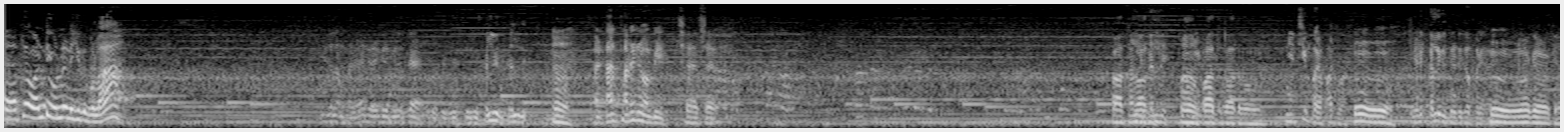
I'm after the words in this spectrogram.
எத்தனை வண்டி உள்ளே நிற்குது போல. சரி சரி பார்த்து பார்த்து. பார்த்து பார்த்து. போங்க ம் ம் ஓகே ஓகே.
